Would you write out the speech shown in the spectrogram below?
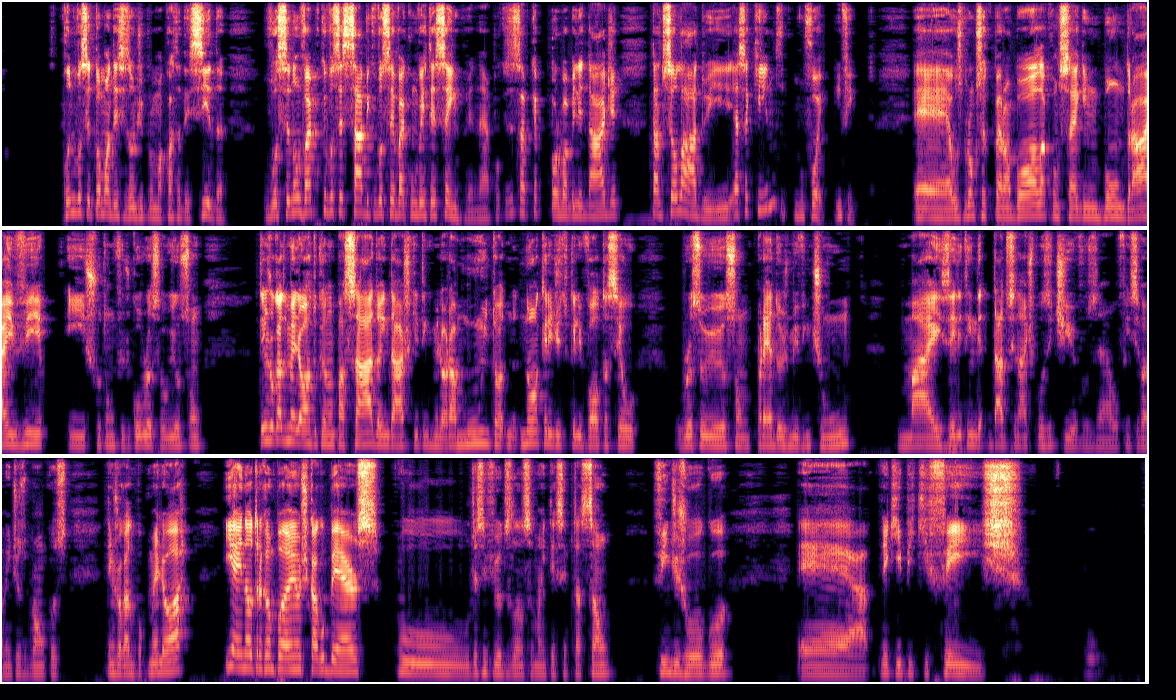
quando você toma uma decisão de ir para uma quarta descida você não vai porque você sabe que você vai converter sempre né porque você sabe que a probabilidade tá do seu lado e essa aqui não foi enfim é, os Broncos recuperam a bola conseguem um bom drive e chutam um field goal. Russell Wilson tem jogado melhor do que ano passado, ainda acho que tem que melhorar muito. Não acredito que ele volta a ser o Russell Wilson pré-2021, mas ele tem dado sinais positivos. Né? Ofensivamente, os Broncos têm jogado um pouco melhor. E aí, na outra campanha, o Chicago Bears, o Justin Fields lança uma interceptação, fim de jogo. É equipe que fez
